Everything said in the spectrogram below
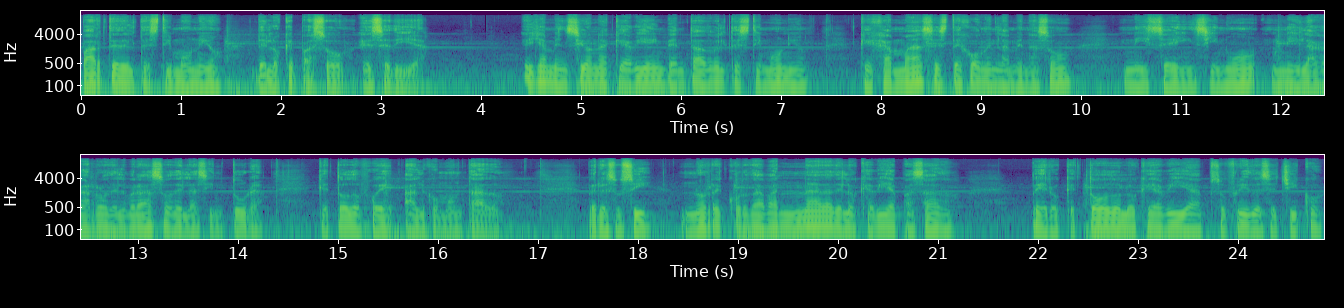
parte del testimonio de lo que pasó ese día. Ella menciona que había inventado el testimonio, que jamás este joven la amenazó, ni se insinuó, ni la agarró del brazo de la cintura, que todo fue algo montado. Pero eso sí, no recordaba nada de lo que había pasado, pero que todo lo que había sufrido ese chico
